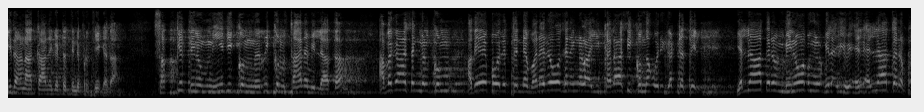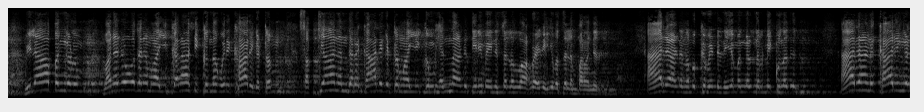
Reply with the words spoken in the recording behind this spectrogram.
ഇതാണ് ആ കാലഘട്ടത്തിന്റെ പ്രത്യേകത. സത്യത്തിനും നീതിക്കും നെറിക്കും സ്ഥാനമില്ലാത്ത അവകാശങ്ങൾക്കും അതേപോലെ തന്നെ വനരോധനങ്ങളായി കലാശിക്കുന്ന ഒരു ഘട്ടത്തിൽ എല്ലാത്തരം വിനോദങ്ങൾ എല്ലാത്തരം വിലാപങ്ങളും വനരോധനമായി കലാശിക്കുന്ന ഒരു കാലഘട്ടം സത്യാനന്തര കാലഘട്ടമായിരിക്കും എന്നാണ് തിരുമേനി സല്ലാഹു അലഹി വസ്ലം പറഞ്ഞത്. ആരാണ് നമുക്ക് വേണ്ടി നിയമങ്ങൾ നിർമ്മിക്കുന്നത്? ആരാണ് കാര്യങ്ങൾ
